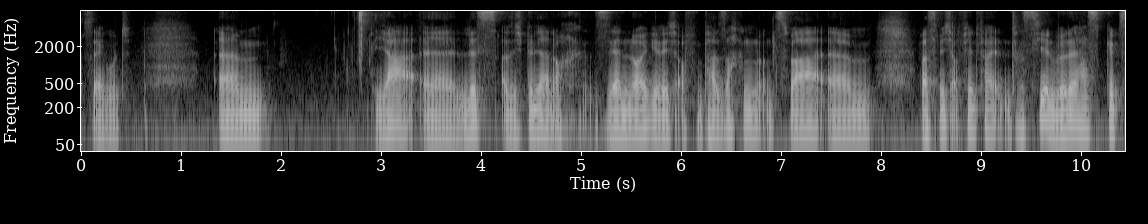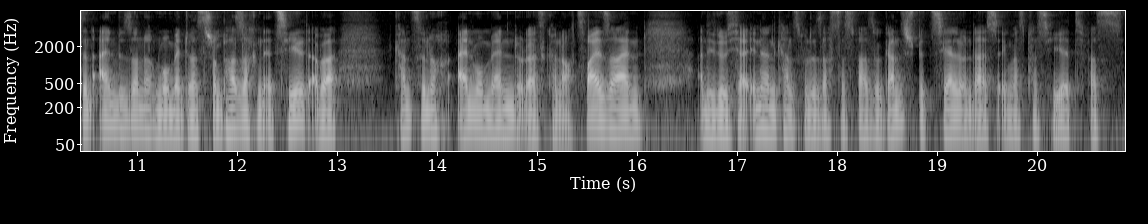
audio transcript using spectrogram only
Sehr gut. Ähm, ja, äh, Liz, also ich bin ja noch sehr neugierig auf ein paar Sachen. Und zwar, ähm, was mich auf jeden Fall interessieren würde, gibt es denn einen besonderen Moment, du hast schon ein paar Sachen erzählt, aber kannst du noch einen Moment, oder es können auch zwei sein, an die du dich erinnern kannst, wo du sagst, das war so ganz speziell und da ist irgendwas passiert, was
